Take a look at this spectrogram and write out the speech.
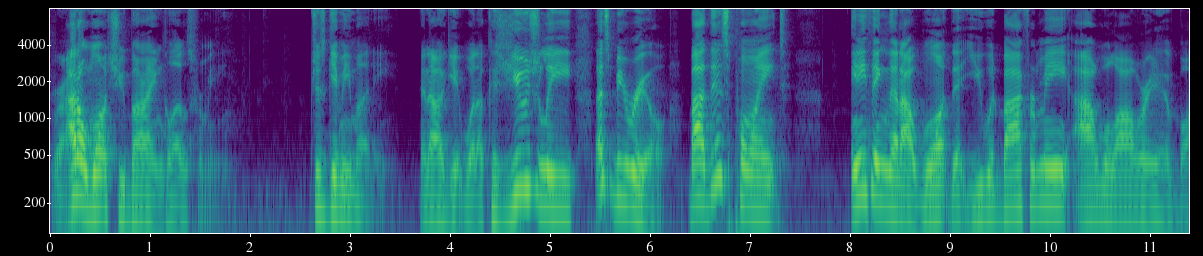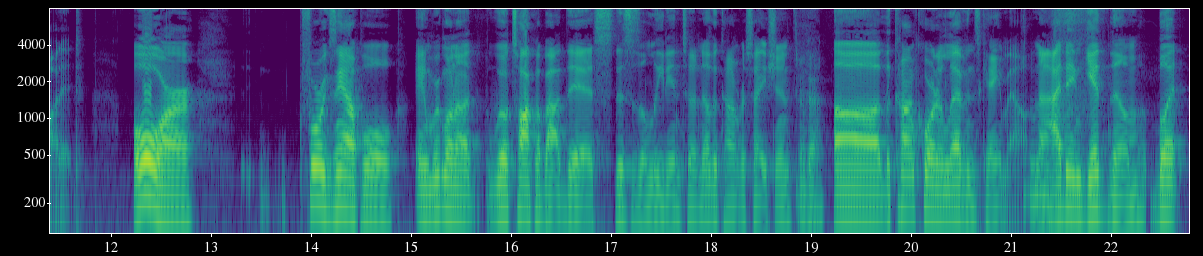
Right. I don't want you buying clothes for me. Just give me money and I'll get what. Because usually, let's be real. By this point, anything that I want that you would buy for me, I will already have bought it. Or for example, and we're gonna we'll talk about this. This is a lead into another conversation. Okay. Uh, the Concord 11s came out. Now I didn't get them, but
